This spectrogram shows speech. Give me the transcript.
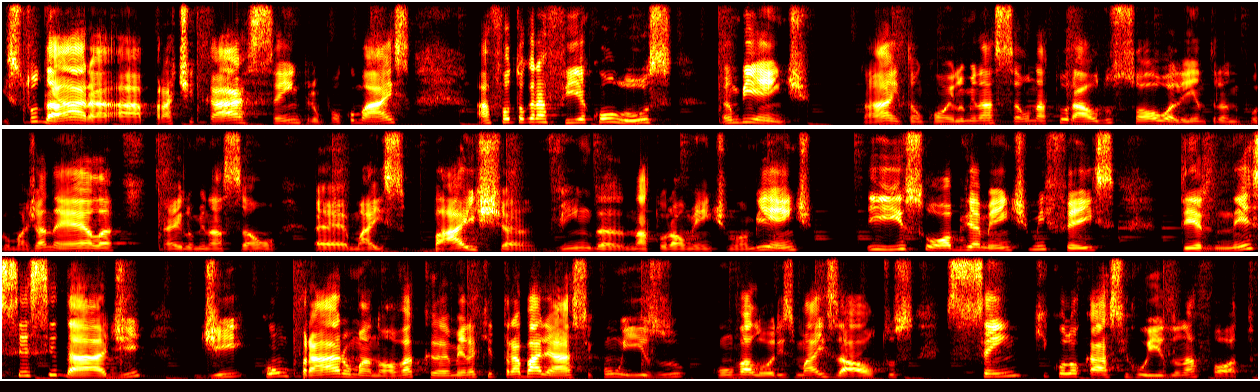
estudar, a, a praticar sempre um pouco mais a fotografia com luz ambiente. Tá? Então, com a iluminação natural do sol ali entrando por uma janela, a iluminação é, mais baixa vinda naturalmente no ambiente, e isso obviamente me fez ter necessidade de comprar uma nova câmera que trabalhasse com ISO com valores mais altos sem que colocasse ruído na foto.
